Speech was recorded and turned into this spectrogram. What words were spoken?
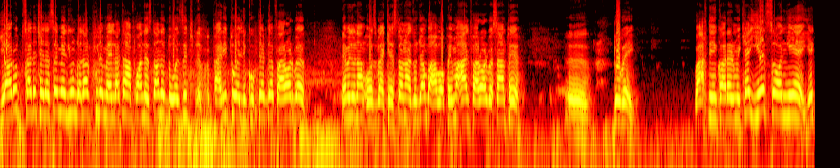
یارو 143 میلیون دلار پول ملت افغانستان دوزی پرید تو هلیکوپتر ده فرار به نمی‌دونم ازبکستان از اونجا با هواپیما ال فرار به سمت دوبی. وقتی این کار رو می‌کرد یه ثانیه یک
